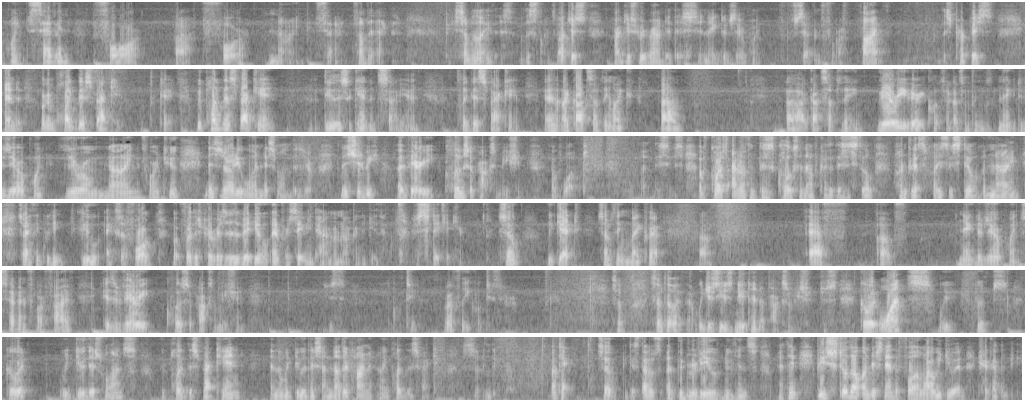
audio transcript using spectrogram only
0.749 uh, something like that. Okay something like this for this line. So I'll just I just rerounded this to negative 0.745 for this purpose. And we're going to plug this back in. Okay we plug this back in. Do this again in cyan. Plug this back in. And I got something like um, uh, I got something very very close. I got something negative 0 0.0942 this is already one decimal in the zero this should be a very close approximation of what this is. Of course, I don't think this is close enough because this is still hundredths place is still the 9. So I think we can do x of 4. But for this purpose of the video and for saving time, I'm not going to do that. Just stick it here. So we get something like that. Uh, f of negative 0.745 is a very close approximation. Just equal to, roughly equal to 0. Okay. So something like that. We just use Newton approximation. Just go it once. We oops. Go it. We do this once. We plug this back in, and then we do this another time, and we plug this back in. So loop. Okay. So I guess that was a good review of Newton's method. If you still don't understand the full and why we do it, check out the video.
